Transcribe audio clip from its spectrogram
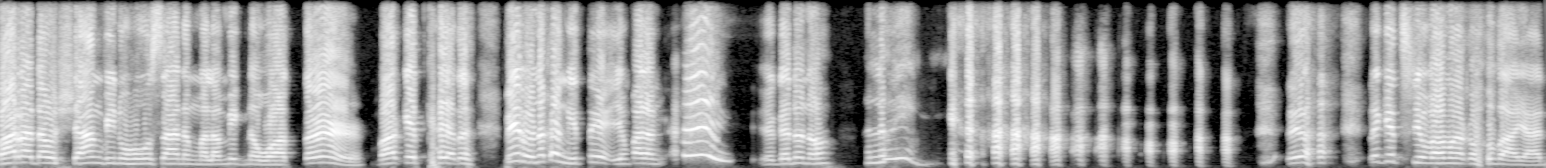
para daw siyang binuhusan ng malamig na water. Bakit kaya? Pero nakangiti. Yung parang, ay! Yung ganun, no? Ang lamig. diba? Nagets nyo ba mga kababayan?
